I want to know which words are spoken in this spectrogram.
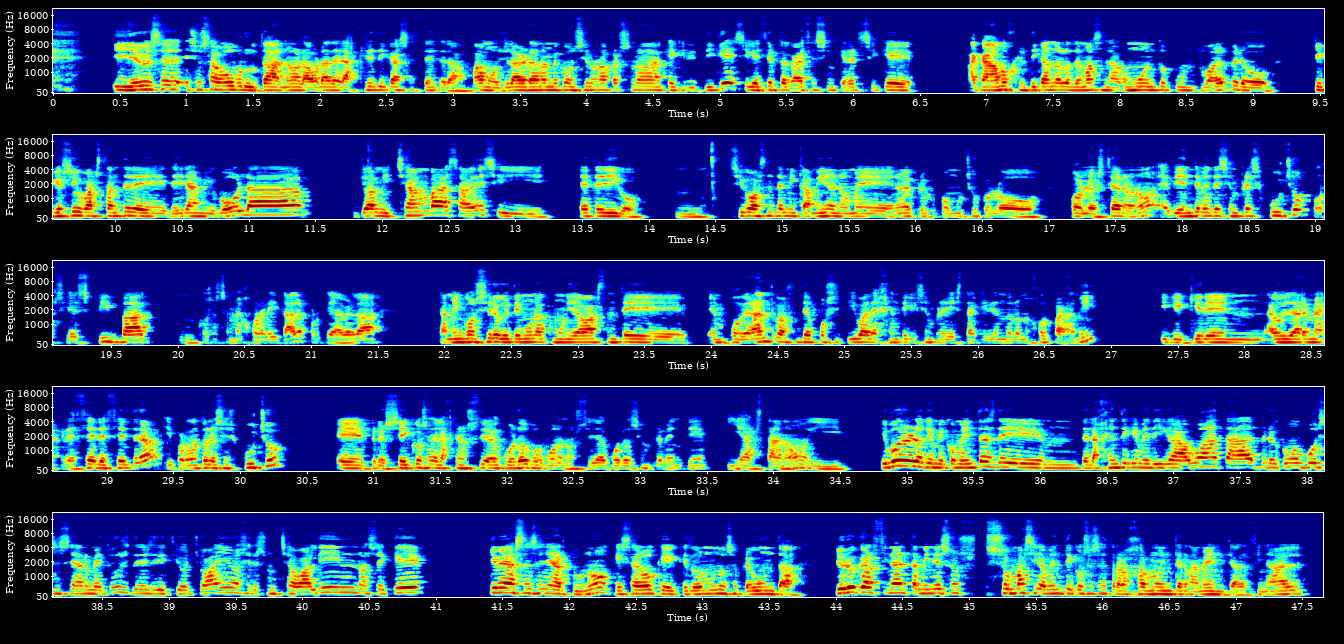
Y yo creo que eso, es algo brutal, ¿no? A la hora de las críticas, etcétera. Vamos, yo la verdad no me considero una persona que critique. Sí que es cierto que a veces sin querer sí que acabamos criticando a los demás en algún momento puntual, pero sí que soy bastante de, ir a mi bola, yo a mi chamba, ¿sabes? Y ya te digo, mm, sigo bastante en mi camino no me, no me preocupo mucho por lo, por lo externo, ¿no? Evidentemente siempre escucho por si es feedback, mm, cosas a mejorar y tal, porque la verdad también considero que tengo una comunidad bastante empoderante, bastante positiva de gente que siempre está queriendo lo mejor para mí y que quieren ayudarme a crecer, etcétera, y por tanto les escucho, eh, pero si hay cosas en las que no estoy de acuerdo, pues bueno, no estoy de acuerdo simplemente y ya está, ¿no? Y, bueno, lo que me comentas de, de la gente que me diga, guau, tal, pero ¿cómo puedes enseñarme tú si tienes 18 años, eres un chavalín, no sé qué? ¿Qué me vas a enseñar tú, no? Que es algo que, todo el mundo se pregunta. Yo creo que al final también esos son básicamente cosas a trabajar no internamente. Al final,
